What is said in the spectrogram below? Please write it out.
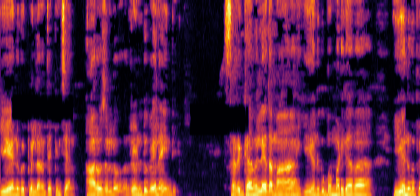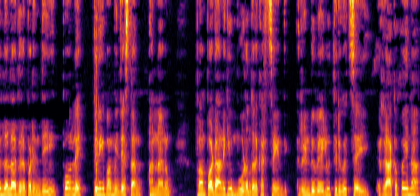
ఏనుగు పిల్లను తెప్పించాను. ఆ రోజుల్లో రెండు వేలు అయింది సరిగ్గా వెళ్ళేదమ్మా ఏనుగు బొమ్మ అడిగావా? ఏనుగు పిల్లలా వినపడింది పోన్లే తిరిగి పంపించేస్తాను అన్నాను. పంపడానికి మూడు వందలు ఖర్చు అయింది రెండు వేలు తిరిగి వచ్చాయి రాకపోయినా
